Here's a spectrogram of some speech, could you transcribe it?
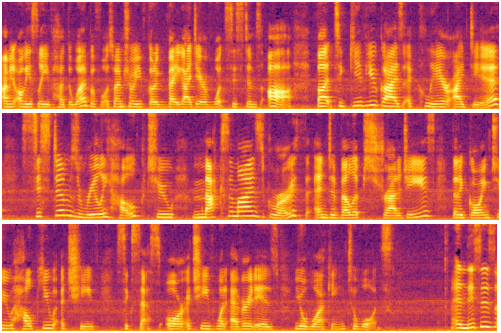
I mean, obviously you've heard the word before, so I'm sure you've got a vague idea of what systems are. But to give you guys a clear idea, systems really help to maximize growth and develop strategies that are going to help you achieve success or achieve whatever it is you're working towards. And this is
